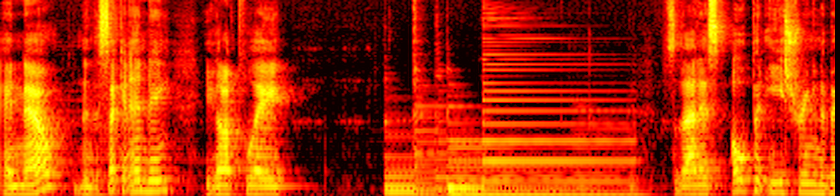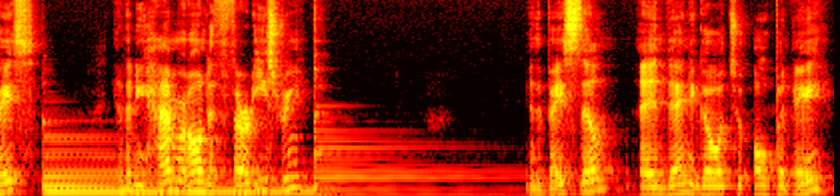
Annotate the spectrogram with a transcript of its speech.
And now, in the second ending, you're gonna play So that is open E string in the bass, and then you hammer on the third E string in the bass still, and then you go to open A,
